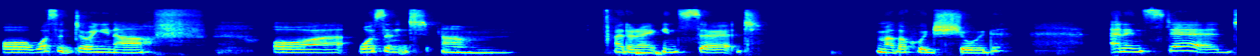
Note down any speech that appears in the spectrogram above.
or wasn't doing enough or wasn't, um, I don't know, insert motherhood should. And instead,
